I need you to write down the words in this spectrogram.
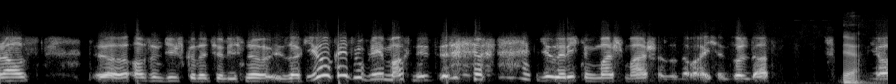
raus äh, aus dem Disco natürlich. Ne? Ich sage, ja, kein Problem, mach nicht. Diese Richtung Marsch, Marsch. Also da war ich ein Soldat. Ja. Ja,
